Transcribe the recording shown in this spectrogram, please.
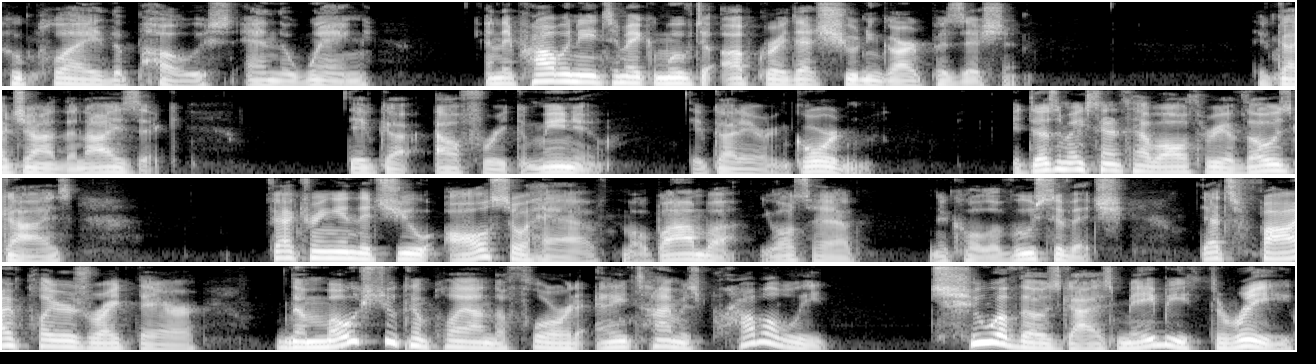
who play the post and the wing, and they probably need to make a move to upgrade that shooting guard position. They've got Jonathan Isaac. They've got Al-Farouq Aminu. They've got Aaron Gordon. It doesn't make sense to have all three of those guys Factoring in that you also have Mo Bamba, you also have Nikola Vucevic. That's five players right there. The most you can play on the floor at any time is probably two of those guys, maybe three.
